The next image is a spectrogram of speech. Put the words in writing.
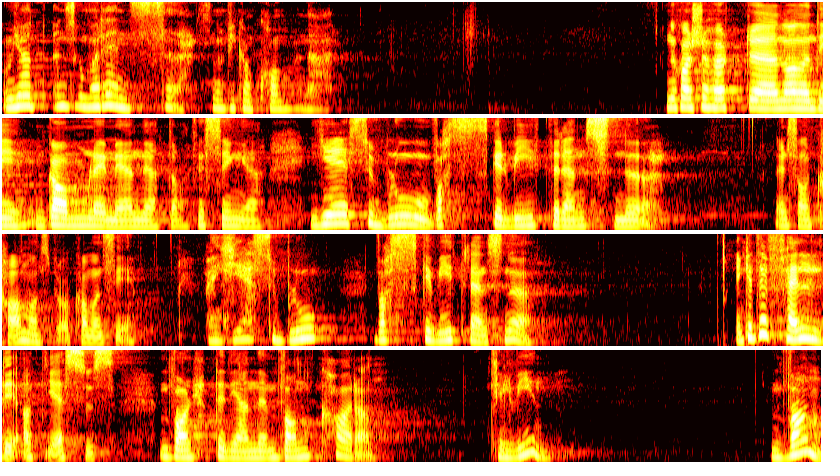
Og vi har et ønske om å rense det, sånn at vi kan komme nær. Du har kanskje hørt eh, noen av de gamle i menigheten til synge 'Jesu blod vasker hvitere enn snø'. Det er en sånn kanonspråk, kan man si. Men Jesu blod vasker hvitere enn snø. Ikke tilfeldig at Jesus valgte de ene vannkarene til vin. Vann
